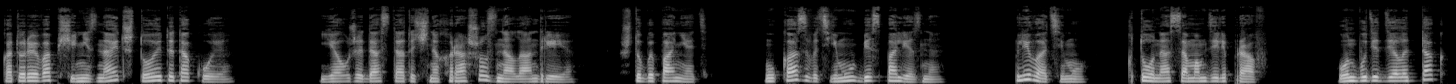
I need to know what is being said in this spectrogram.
которая вообще не знает, что это такое. Я уже достаточно хорошо знала Андрея, чтобы понять, указывать ему бесполезно. Плевать ему, кто на самом деле прав. Он будет делать так,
